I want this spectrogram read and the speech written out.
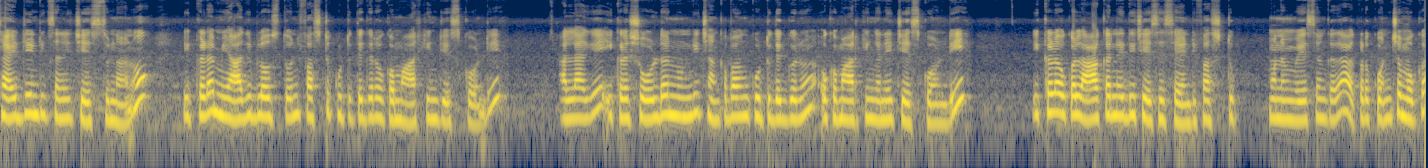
సైడ్ జెయింటింగ్స్ అనేది చేస్తున్నాను. ఇక్కడ మీ ఆది బ్లౌజ్తో ఫస్ట్ కుట్టు దగ్గర ఒక మార్కింగ్ చేసుకోండి. అలాగే ఇక్కడ షోల్డర్ నుండి చంకభాగం కుట్టు దగ్గర ఒక మార్కింగ్ అనేది చేసుకోండి. ఇక్కడ ఒక లాక్ అనేది చేసేసేయండి ఫస్ట్. మనం వేసాం కదా అక్కడ కొంచెం ఒక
